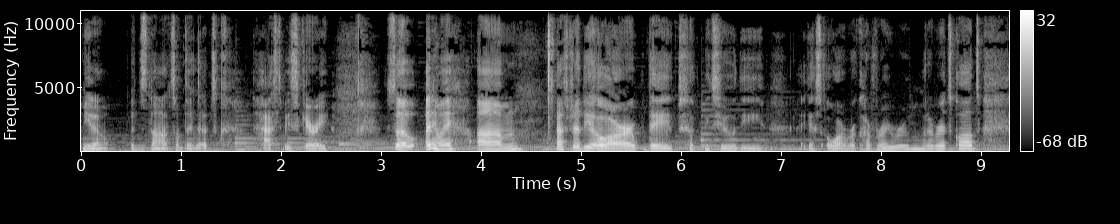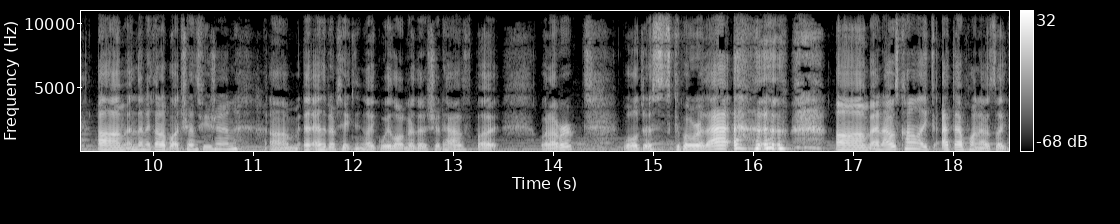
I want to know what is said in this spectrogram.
you know, it's not something that has to be scary. So anyway, um, after the OR, they took me to the guess OR recovery room, whatever it's called. Um, and then I got a blood transfusion. Um, it ended up taking like way longer than it should have, but whatever. We'll just skip over that. um, and I was kind of like at that point I was like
